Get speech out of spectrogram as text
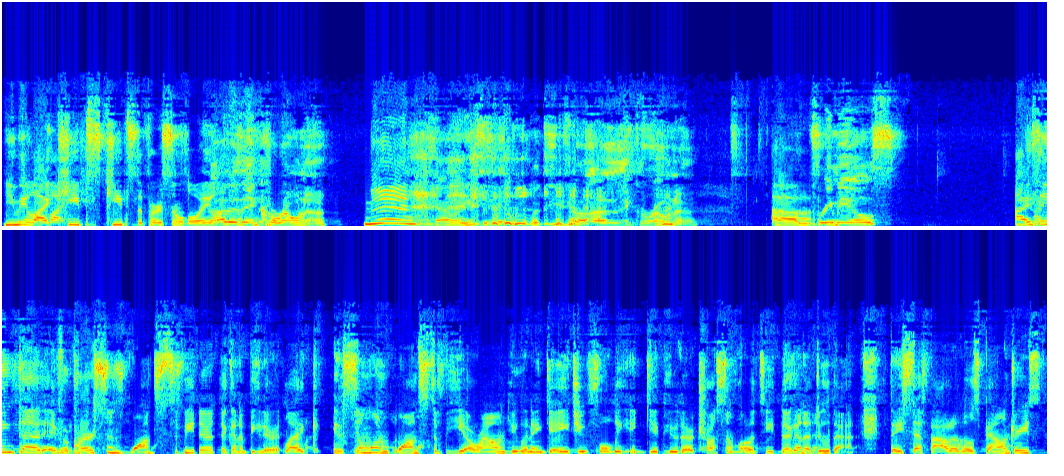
you mean like keeps keeps the person loyal? other than Corona, that's what said. What you home other than Corona? Um, Free meals. I think that if a person wants to be there, they're going to be there. Like, if someone wants to be around you and engage you fully and give you their trust and loyalty, they're going to do that. If they step out of those boundaries,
